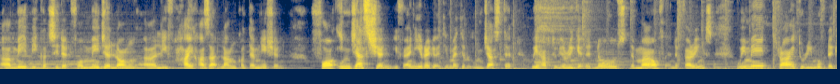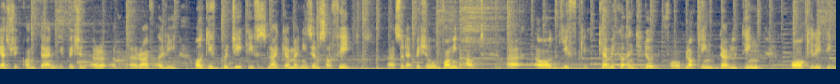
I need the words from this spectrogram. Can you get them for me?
uh, may be considered for major long-lived uh, high-hazard lung contamination. For ingestion, if any radioactive material ingested, we have to irrigate the nose, the mouth, and the pharynx. We may try to remove the gastric content if patient arrive early, or give purgatives like uh, magnesium sulfate uh, so that patient will vomit out uh, or give chemical antidote for blocking, diluting or chelating.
